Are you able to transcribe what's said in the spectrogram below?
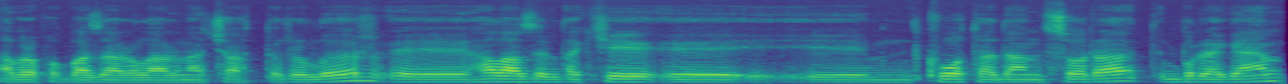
Avropa bazarlarına çatdırılır. Hal-hazırdakı kvotadan sonra bu rəqəm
